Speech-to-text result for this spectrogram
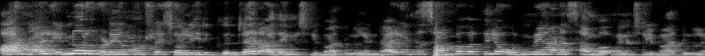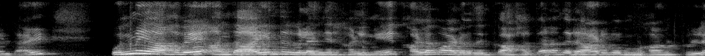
ஆனால் இன்னொரு விடயம் ஒன்றை சொல்லி இருக்கின்றார் அதை சொல்லி பார்த்தீங்கள் என்றால் இந்த சம்பவத்துல உண்மையான சம்பவம் என்ன சொல்லி பார்த்தீங்கள் என்றால் உண்மையாகவே அந்த ஐந்து இளைஞர்களுமே களவாடுவதற்காக தான் அந்த ராணுவ முகாமிற்குள்ள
